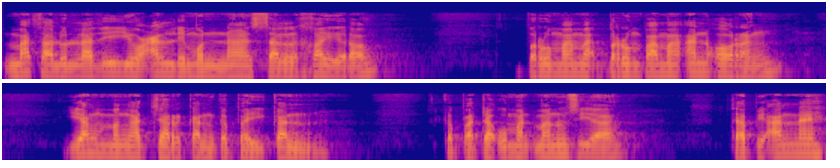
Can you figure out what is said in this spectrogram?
Mathalul ladzi yu'allimun nasal khaira. Perumpamaan orang yang mengajarkan kebaikan kepada umat manusia tapi aneh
